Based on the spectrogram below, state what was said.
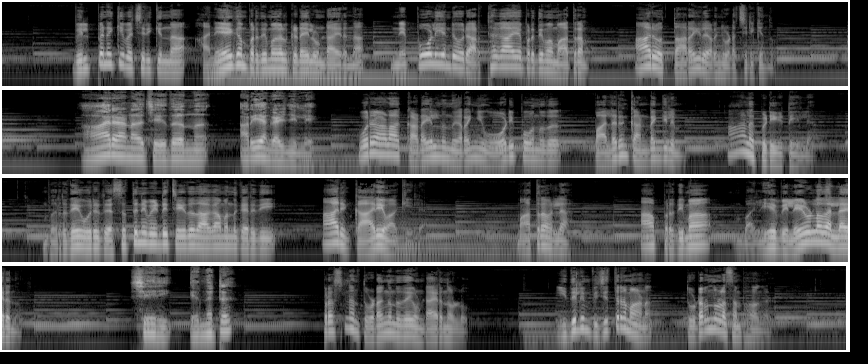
വിൽപ്പനയ്ക്ക് വച്ചിരിക്കുന്ന അനേകം പ്രതിമകൾക്കിടയിലുണ്ടായിരുന്ന നെപ്പോളിയന്റെ ഒരു അർത്ഥകായ പ്രതിമ മാത്രം ആരോ തറയിൽ എറിഞ്ഞുടച്ചിരിക്കുന്നു ആരാണ് അത് ചെയ്തതെന്ന് അറിയാൻ കഴിഞ്ഞില്ലേ? ഒരാൾ ആ കടയിൽ നിന്ന് ഇറങ്ങി ഓടിപ്പോകുന്നത് പലരും കണ്ടെങ്കിലും ആളെ പിടികിട്ടിയില്ല. വെറുതെ ഒരു രസത്തിന് വേണ്ടി ചെയ്തതാകാമെന്ന് കരുതി ആരും കാര്യമാക്കിയില്ല. മാത്രമല്ല ആ പ്രതിമ വലിയ വിലയുള്ളതല്ലായിരുന്നു. ശരി എന്നിട്ട്? പ്രശ്നം തുടങ്ങുന്നതേ ഉണ്ടായിരുന്നുള്ളൂ. ഇതിലും വിചിത്രമാണ് തുടർന്നുള്ള സംഭവങ്ങൾ.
